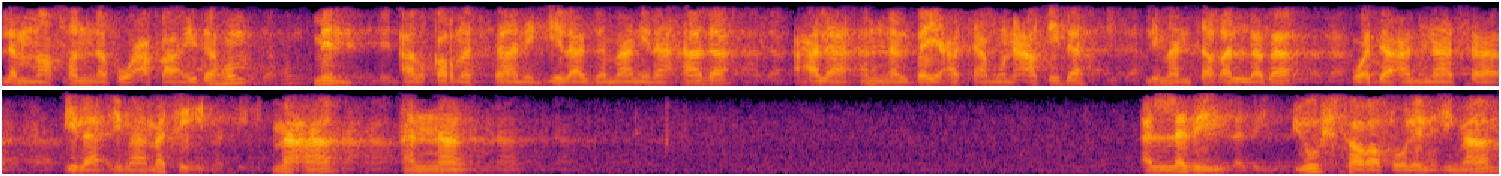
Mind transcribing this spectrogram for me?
لما صنفوا عقائدهم من القرن الثاني إلى زماننا هذا على أن البيعة منعقدة لمن تغلب ودعا الناس إلى إمامته مع أن الذي يشترط للإمام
